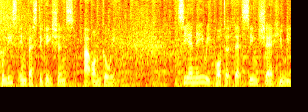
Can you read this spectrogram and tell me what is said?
Police investigations are ongoing. CNA reported that Sim Share Hui,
